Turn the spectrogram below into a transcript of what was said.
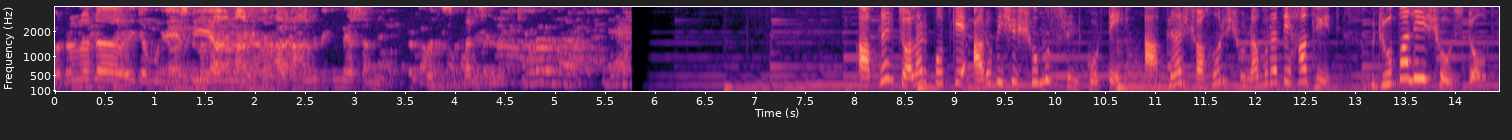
ঘটনাটা এটা সামনে বাড়ির সামনে আপনার চলার পথকে আরও বেশি সমশ্রীণ করতে আপনার শহর সোনামুরাতে হাজির রূপালী শো স্টোর্স।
